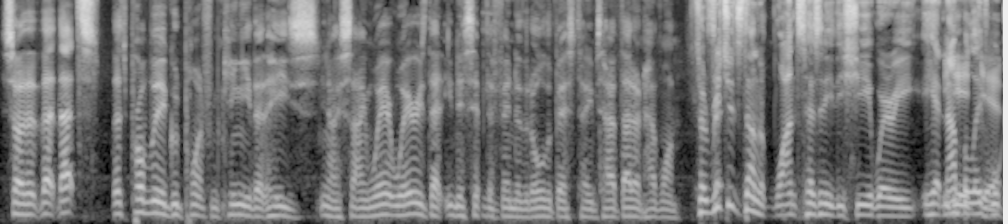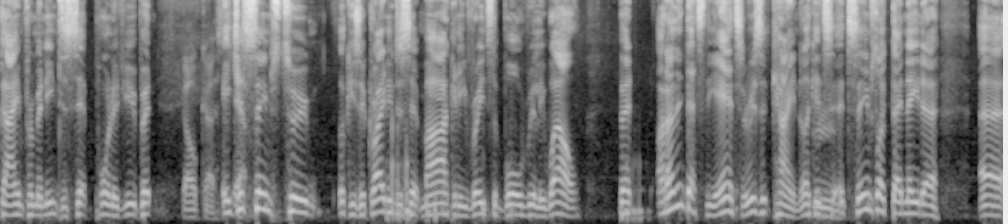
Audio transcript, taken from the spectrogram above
So that, that that's that's probably a good point from Kingy that he's you know saying where where is that intercept mm. defender that all the best teams have? They don't have one. So, Richard's done it once, hasn't he, this year, where he, he had an He did, unbelievable yeah. game from an intercept point of view. But Gold Coast. He just seems to look. He's a great intercept mark, and he reads the ball really well. But I don't think that's the answer, is it, Kane? Like it's, it seems like they need a, a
